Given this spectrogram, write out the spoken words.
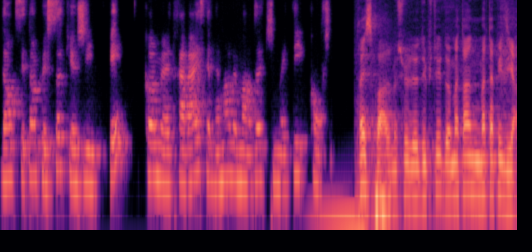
Donc, c'est un peu ça que j'ai fait comme euh, travail. C'était vraiment le mandat qui m'a été confié. Principal, Monsieur le député de Matane-Matapédia.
